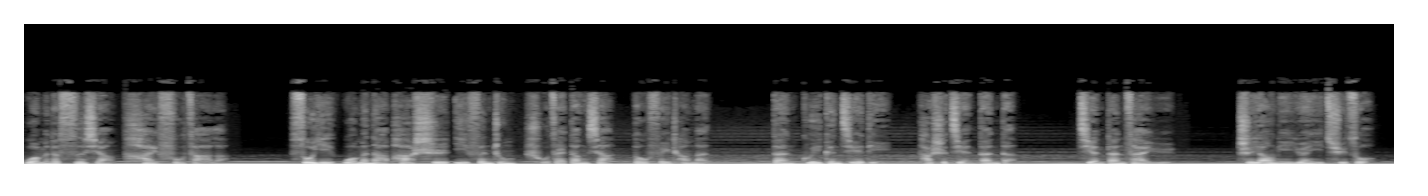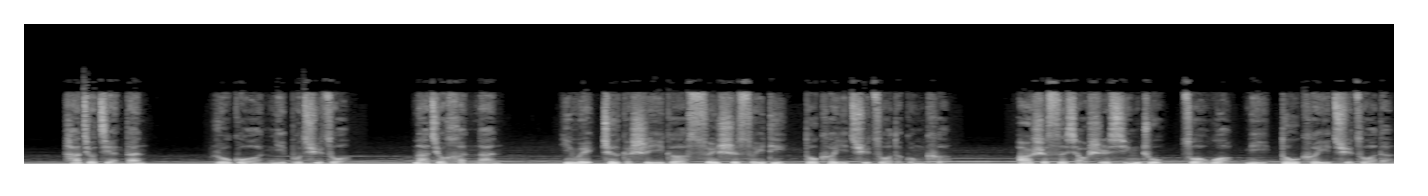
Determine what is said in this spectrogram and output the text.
我们的思想太复杂了，所以我们哪怕是一分钟处在当下都非常难。但归根结底，它是简单的。简单在于，只要你愿意去做，它就简单；如果你不去做，那就很难。因为这个是一个随时随地都可以去做的功课，二十四小时行住坐卧你都可以去做的。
